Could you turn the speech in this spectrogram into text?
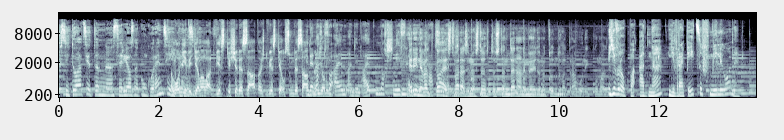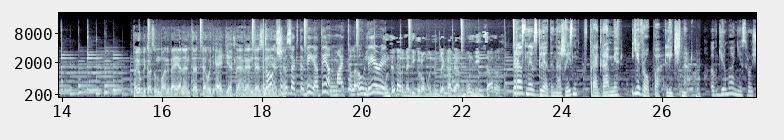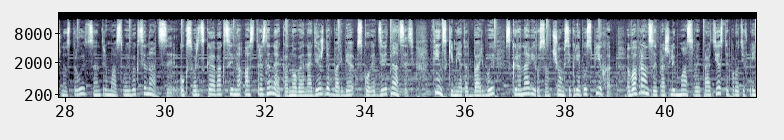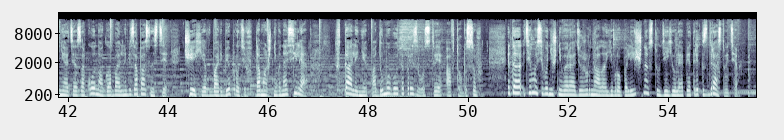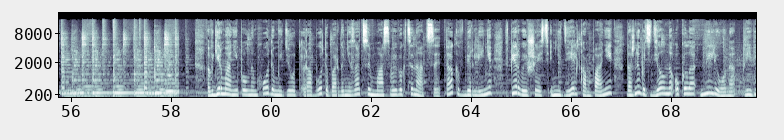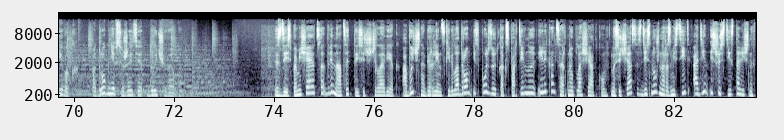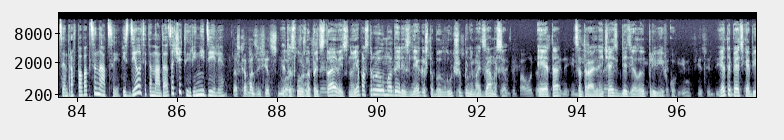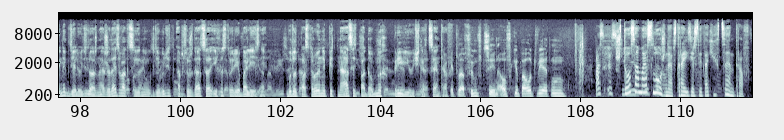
В ситуацията на сериозна конкуренция и Loni vydělala 260 až 280 In der Nacht miljonů vor allem an den Alpen noch Schnee fällt. erinevalt kahest varasemast õhtust on tänane möödunud tunduvalt rahulikumalt. Европа одна, европейцев миллионы. A Jobbik azonban bejelentette, hogy egyetlen rendezvényen Idag så sem. besökte vdn Michael O'Leary Un tânăr medic român plecat de an bun din țară Разные взгляды на жизнь в программе «Европа лично». В Германии срочно строят центры массовой вакцинации. Оксфордская вакцина AstraZeneca – новая надежда в борьбе с COVID-19. Финский метод борьбы с коронавирусом. В чем секрет успеха? Во Франции прошли массовые протесты против принятия закона о глобальной безопасности. Чехия в борьбе против домашнего насилия. В Таллине подумывают о производстве автобусов. Это тема сегодняшнего радиожурнала «Европа лично» в студии Юлия Петрик. Здравствуйте. В Германии полным ходом идет работа по организации массовой вакцинации. Так, в Берлине в первые шесть недель кампании должны быть сделано около миллиона прививок. Подробнее в сюжете Deutsche Welle. Здесь помещаются 12 тысяч человек. Обычно берлинский велодром используют как спортивную или концертную площадку. Но сейчас здесь нужно разместить один из шести столичных центров по вакцинации. И сделать это надо за 4 недели. Это сложно представить, но я построил модель из Лего, чтобы лучше понимать замысел. Это центральная часть, где делают прививку. Это пять кабинок, где люди должны ожидать вакцину, где будет обсуждаться их история болезни. Будут построены 15 подобных прививочных центров. Что самое сложное в строительстве таких центров?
